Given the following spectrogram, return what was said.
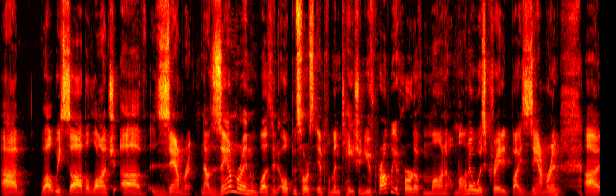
um, well, we saw the launch of Xamarin. Now, Xamarin was an open source implementation. You've probably heard of Mono. Mono was created by Xamarin. Uh,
